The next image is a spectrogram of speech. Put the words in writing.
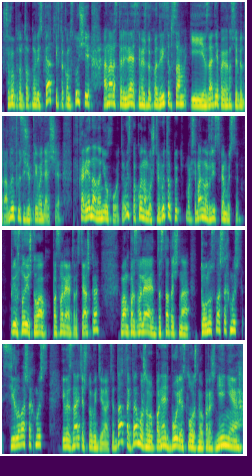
что вы потом толкнулись пятки, в таком случае она распределяется между квадрицепсом и задней поверхностью бедра. Ну и плюс еще приводящая. В колено она не уходит. И вы спокойно можете вытолкнуть, максимально нагрузить свои мышцы. При условии, что вам позволяет растяжка, вам позволяет достаточно тонус ваших мышц, сила ваших мышц, и вы знаете, что вы делаете. Да, тогда можно выполнять более сложные упражнения,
